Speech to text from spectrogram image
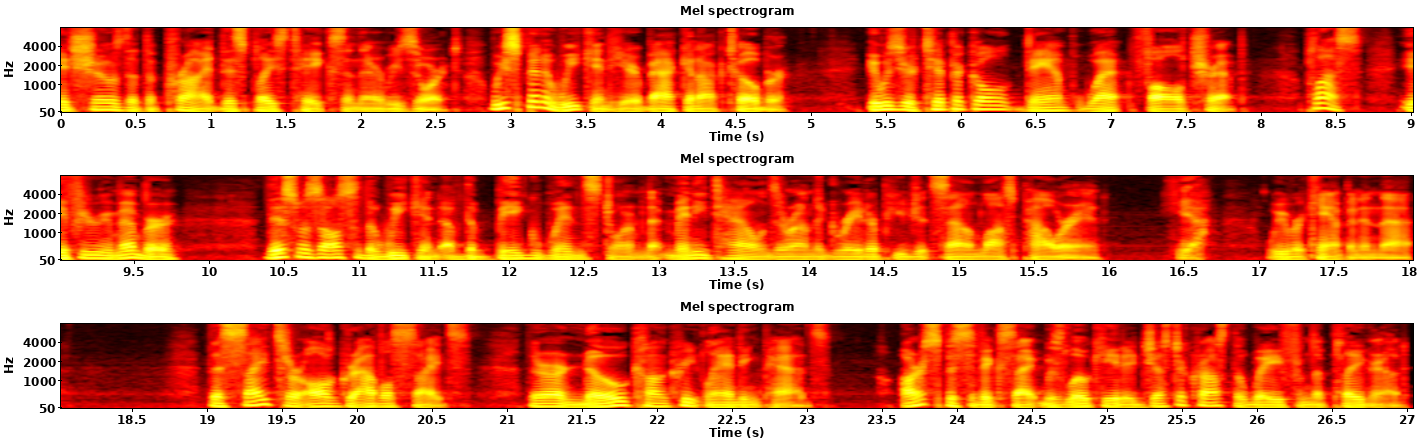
it shows that the pride this place takes in their resort. We spent a weekend here back in October. It was your typical damp, wet fall trip. Plus, if you remember, this was also the weekend of the big windstorm that many towns around the greater Puget Sound lost power in. Yeah, we were camping in that. The sites are all gravel sites. There are no concrete landing pads. Our specific site was located just across the way from the playground,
